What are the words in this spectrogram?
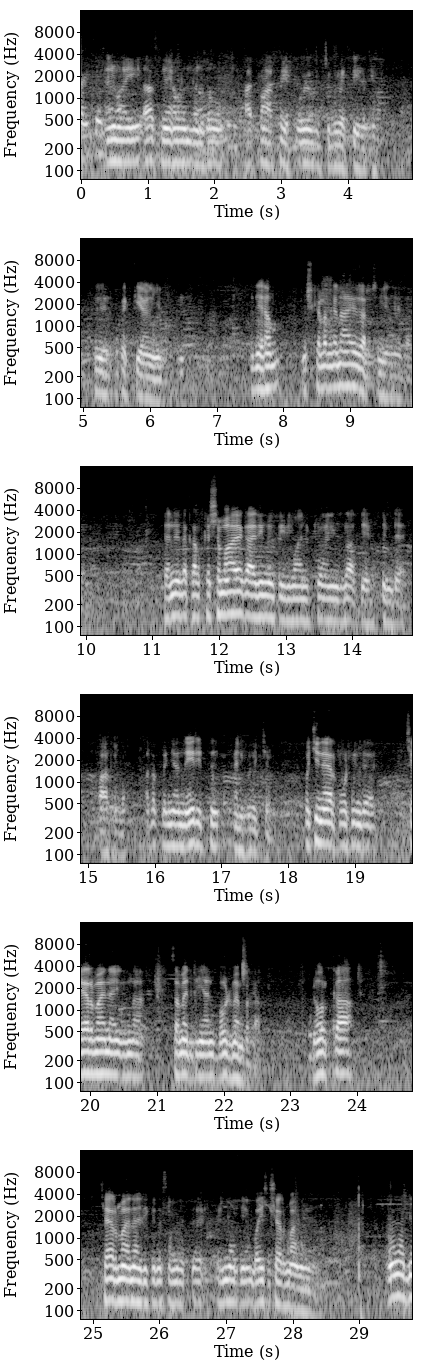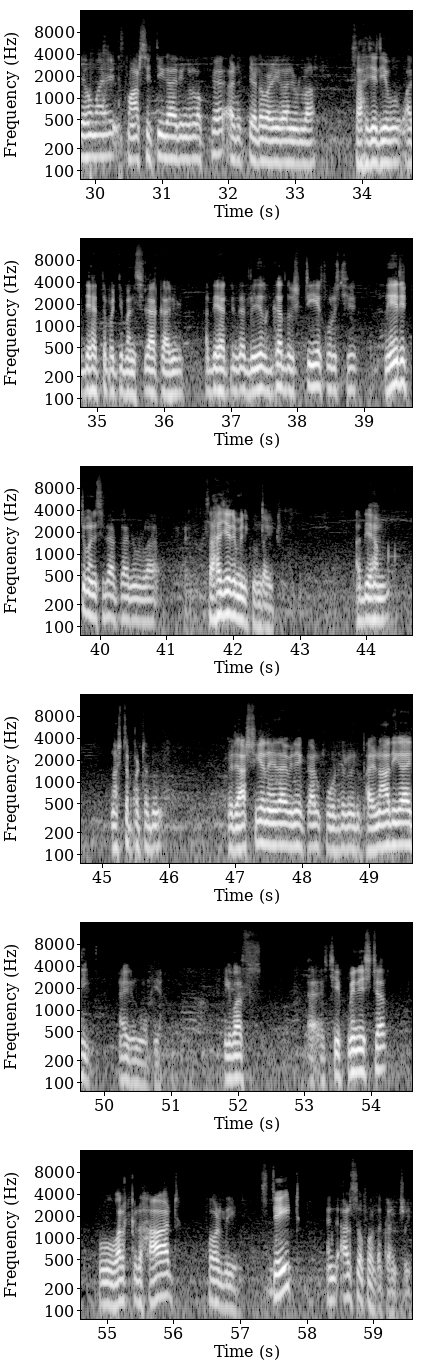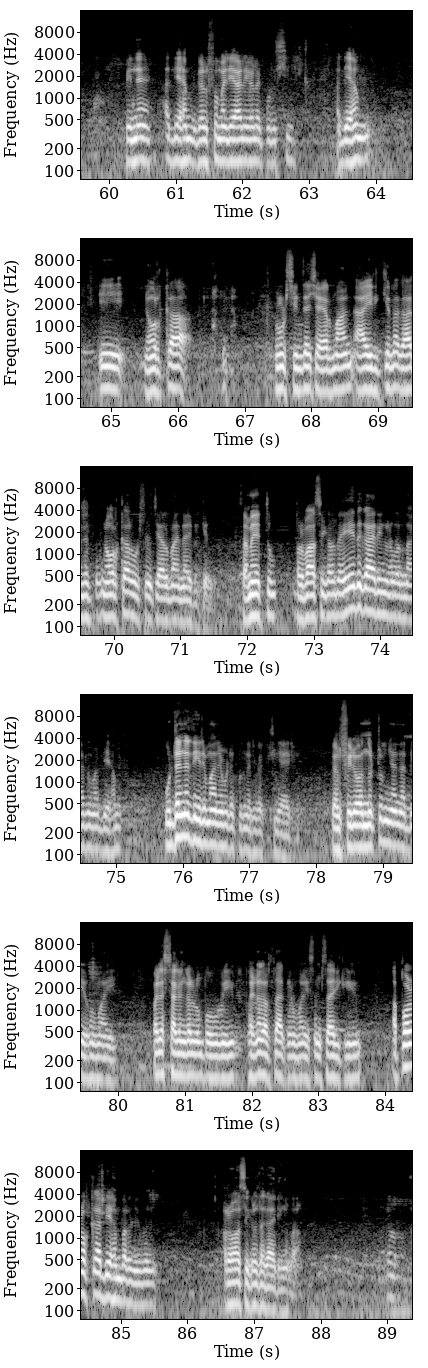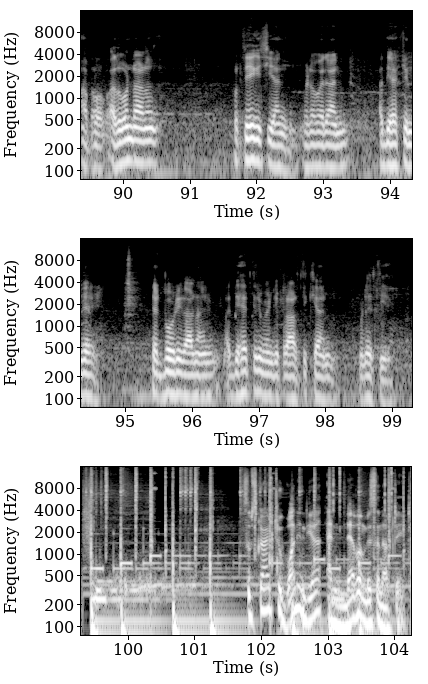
അതിനുമായി ആ സ്നേഹവും ബന്ധവും ആത്മാർത്ഥ എപ്പോഴും പുലർത്തിയിരുന്ന ഒരു വ്യക്തിയാണ് ഞാൻ. അദ്ദേഹം നിഷ്കളങ്കനായ തന്നെ തന്നിലെ കർക്കശമായ കാര്യങ്ങൾ തീരുമാനിക്കുവാനുള്ള അദ്ദേഹത്തിന്റെ പാഠങ്ങൾ അതൊക്കെ ഞാൻ നേരിട്ട് അനുഭവിച്ചു. കൊച്ചിൻ എയർപോർട്ടിന്റെ ചെയർമാനായിരുന്ന സമയത്ത് ഞാൻ ബോർഡ് മെമ്പറാണ്. നോർക്ക ചെയർമാനായിരിക്കുന്ന സമയത്ത് എന്നെ വൈസ് ചെയർമാനാണ്. ഞാൻ അദ്ദേഹവുമായി സ്മാർട്ട് സിറ്റി കാര്യങ്ങളിലൊക്കെ അടുത്ത് ഇടപഴകാനുള്ള സാഹചര്യവും അദ്ദേഹത്തെ പറ്റി മനസ്സിലാക്കാനും അദ്ദേഹത്തിന്റെ ദീർഘദൃഷ്ടിയെക്കുറിച്ച് നേരിട്ട് മനസ്സിലാക്കാനുള്ള സാഹചര്യം എനിക്കുണ്ടായിട്ടുണ്ട്. അദ്ദേഹം നഷ്ടപ്പെട്ടത് രാഷ്ട്രീയ നേതാവിനേക്കാൾ കൂടുതൽ ഒരു ഭരണാധികാരി ആയിരുന്നു അദ്ദേഹം. He was chief minister who worked hard for the state and also for the country പിന്നെ അദ്ദേഹം ഗൾഫ് മലയാളികളെ കുറിച്ച് അദ്ദേഹം ഈ നോർക്ക റൂട്ട്സിന്റെ ചെയർമാൻ ആയിരിക്കുന്ന കാലത്ത് നോർക്ക റൂട്ട്സിന്റെ ചെയർമാൻ ആയിരിക്കുന്ന. സമയത്തും പ്രവാസികളുടെ ഏത് കാര്യങ്ങൾ വന്നാലും അദ്ദേഹം ഉടനെ തീരുമാനമെടുക്കുന്ന ഒരു വ്യക്തിയായിരുന്നു. ഗൾഫിൽ വന്നിട്ടും ഞാൻ അദ്ദേഹവുമായി പല സ്ഥലങ്ങളിലും പോവുകയും ഭരണകർത്താക്കളുമായി സംസാരിക്കുകയും അപ്പോഴൊക്കെ അദ്ദേഹം പറഞ്ഞത് പ്രവാസികളുടെ കാര്യങ്ങളാണ്. അപ്പോൾ അതുകൊണ്ടാണ് പ്രത്യേകിച്ച് ഞാൻ ഇവിടെ വരാനും അദ്ദേഹത്തിന്റെ ഡെഡ് ബോഡി കാണാനും അദ്ദേഹത്തിന് വേണ്ടി പ്രാർത്ഥിക്കാനും ഇവിടെ എത്തിയത് Subscribe to One India and never miss an update.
